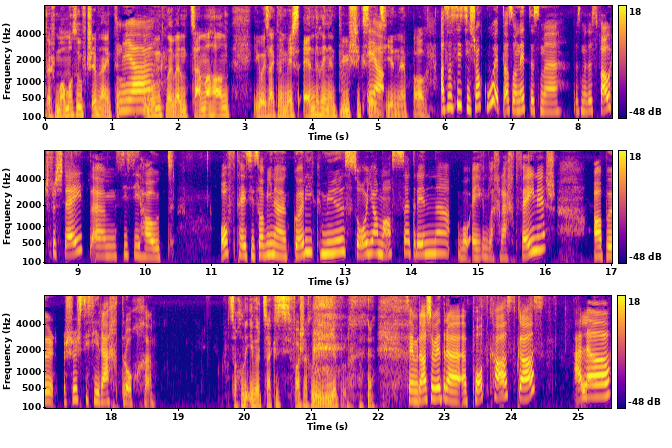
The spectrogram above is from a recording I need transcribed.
du hast Momos aufgeschrieben, dann habe ich Ja. im Unten in welchem Zusammenhang. Ich würde sagen, wenn wir es ähnlich eine Enttäuschung Ja. hier in Nepal. Also sie sind schon gut, also nicht, dass man, dass man das falsch versteht. Ähm, sie sind halt, oft haben sie so wie eine Curry-Gemüse, Sojamasse drin, die eigentlich recht fein ist, aber sonst sind sie recht trocken. So bisschen, ich würde sagen, es ist fast ein bisschen lieb. Jetzt haben wir da schon wieder einen Podcast-Gast. Hallo!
